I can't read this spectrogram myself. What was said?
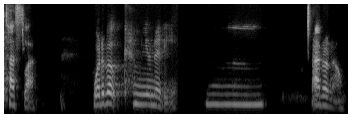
Tesla. What about community? Mm, I don't know.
